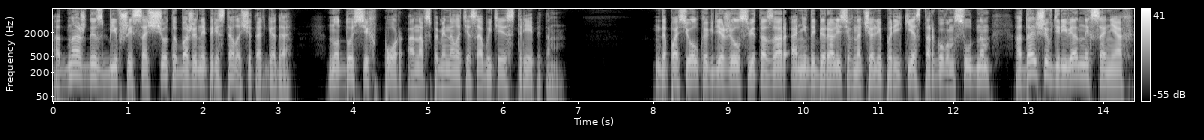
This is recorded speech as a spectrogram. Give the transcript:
Однажды, сбившись со счета, Бажена перестала считать года. Но до сих пор она вспоминала те события с трепетом. До поселка, где жил Светозар, они добирались вначале по реке с торговым судном, а дальше в деревянных санях,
